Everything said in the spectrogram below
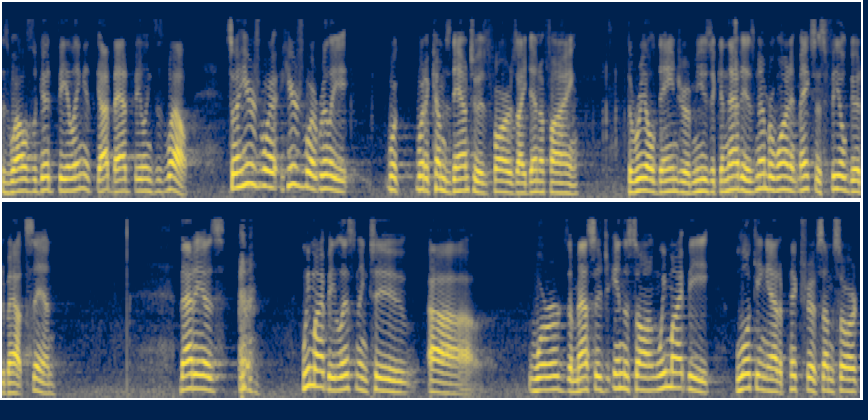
as well as the good feeling. It's got bad feelings as well. So here's what here's what really what what it comes down to as far as identifying the real danger of music, and that is number one, it makes us feel good about sin. That is, we might be listening to uh, words, a message in the song. We might be looking at a picture of some sort,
